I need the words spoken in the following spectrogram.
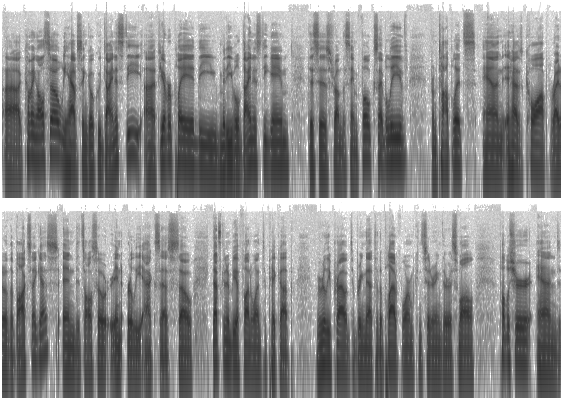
Uh, coming also, we have Sengoku Dynasty. Uh, if you ever played the medieval Dynasty game, this is from the same folks, I believe, from Toplitz, and it has co op right out of the box, I guess, and it's also in early access. So that's going to be a fun one to pick up. I'm really proud to bring that to the platform, considering they're a small publisher, and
